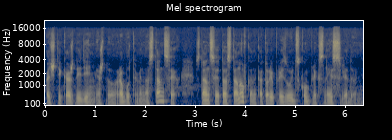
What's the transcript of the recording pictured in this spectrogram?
почти каждый день между работами на станциях. Станция – это остановка, на которой производятся комплексные исследования.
